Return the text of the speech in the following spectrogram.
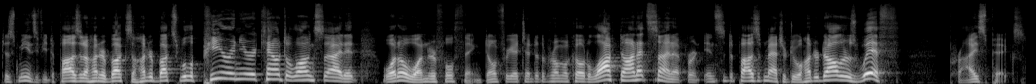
Just means if you deposit 100 bucks, 100 bucks will appear in your account alongside it. What a wonderful thing. Don't forget to enter the promo code locked on at sign up for an instant deposit match up to $100 with Prize Picks.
